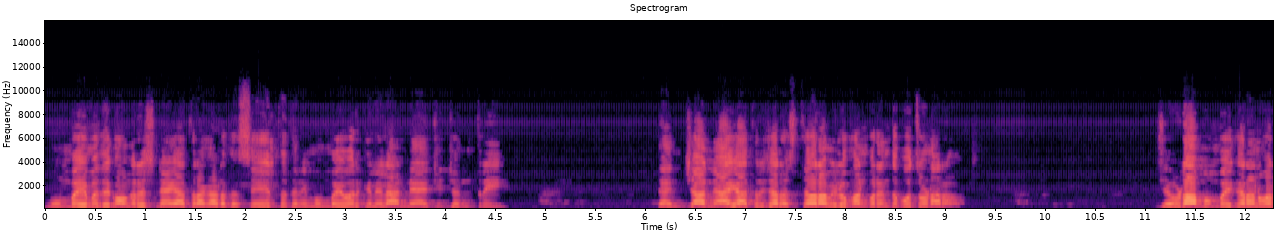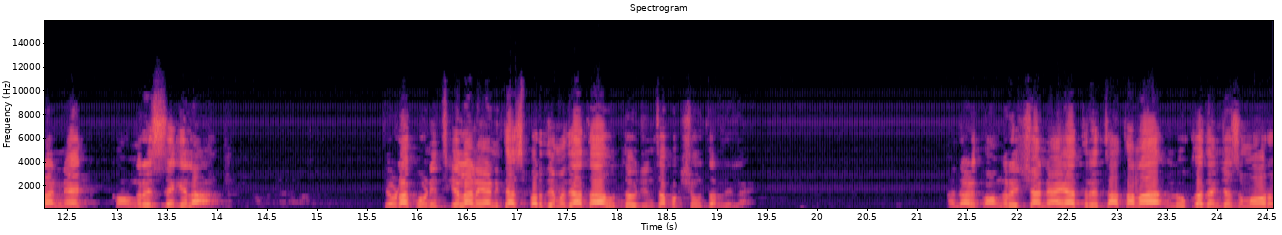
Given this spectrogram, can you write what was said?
मुंबईमध्ये काँग्रेस न्याय यात्रा काढत असेल तर त्यांनी मुंबईवर केलेल्या अन्यायाची जंत्री त्यांच्या न्याय यात्रेच्या रस्त्यावर आम्ही लोकांपर्यंत पोहोचवणार आहोत. जेवढा मुंबईकरांवर अन्याय काँग्रेसने केला तेवढा कोणीच केला नाही आणि त्या स्पर्धेमध्ये आता उद्धवजींचा पक्ष उतरलेला आहे. आणि त्यामुळे काँग्रेसच्या न्याय यात्रेत जाताना लोक त्यांच्यासमोर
